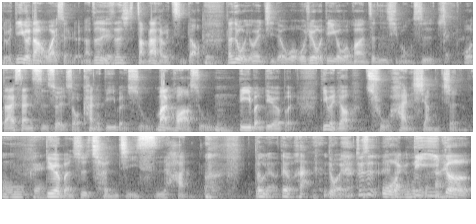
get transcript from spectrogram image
对，第一个当然有外省人啊，真的真的是长大才会知道。但是我永远记得我，我觉得我第一个文化跟政治启蒙是我大概三四岁的时候看的第一本书，漫画书，第一本、第二本，第一本叫《楚汉相争》，OK，第二本是成吉思汗。都有都有汗。对，就是 我第一个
